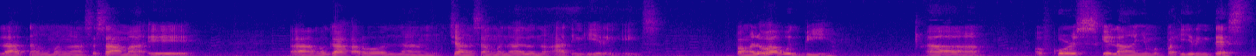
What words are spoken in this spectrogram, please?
lahat ng mga sasama eh uh, magkakaroon ng chance ang manalo ng ating hearing aids. Pangalawa would be uh, of course, kailangan nyo magpa-hearing test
